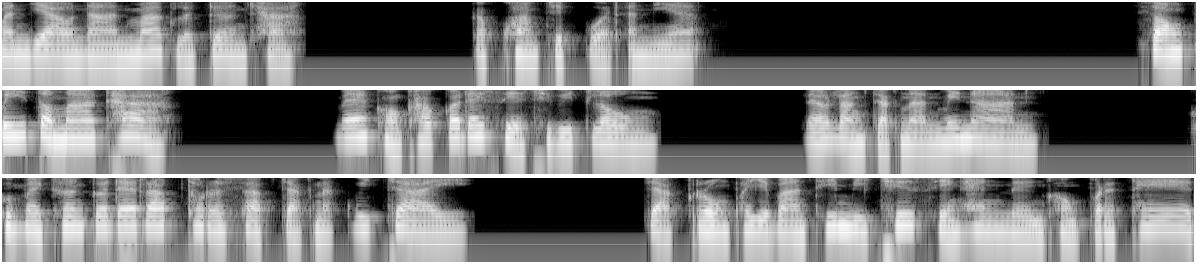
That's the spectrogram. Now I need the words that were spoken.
มันยาวนานมากเหลือเกินค่ะ กับความเจ็บปวดอันเนี้ยสองปีต่อมาค่ะ แม่ของเขาก็ได้เสียชีวิตลง แล้วหลังจากนั้นไม่นาน คุณไมเคิลก็ได้รับโทรศัพท์จากนักวิจัย จากโรงพยาบาลที่มีชื่อเสียงแห่งหนึ่งของประเทศ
